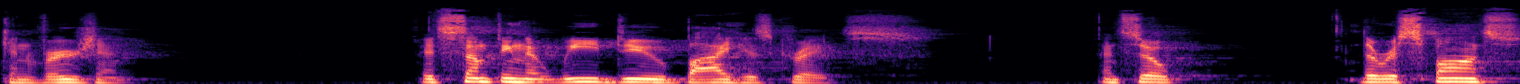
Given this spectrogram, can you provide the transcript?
conversion. It's something that we do by His grace. And so the response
